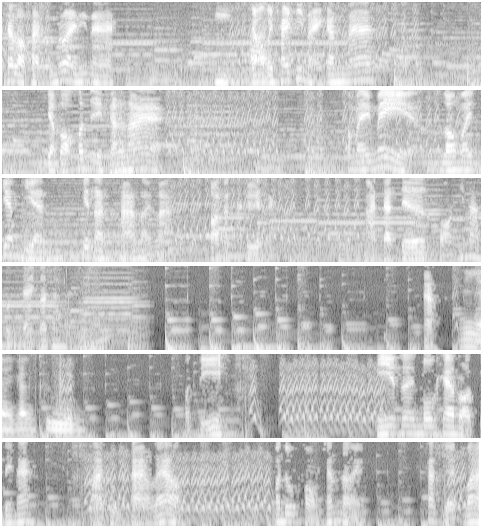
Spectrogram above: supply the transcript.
แค่หลอดใส่ลงด้วยนี่นะอืมจะเอาไปใช้ที่ไหนกันนะ อย่าบอกคนอื่นกันล่ะทำไมไม่ลองมาเยี่ยมเยียนที่ร้านค้าหน่อยล่ะ ตอนกลางคืนน่ะอาจจะเจอของที่น่าสนใจก็ได้ นี่ไงกลางคืนสวัสดี มีเรนโบว์แครอทเลยนะ มาถูกทางแล้ว มาดูของฉันหน่อย ถ้าเกิดว่า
